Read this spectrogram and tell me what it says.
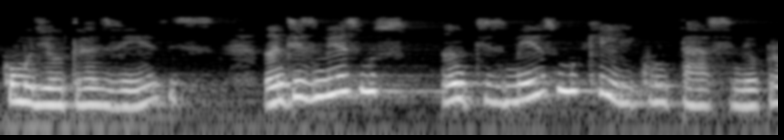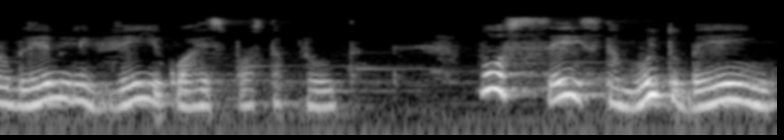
como de outras vezes, antes mesmo, antes mesmo que lhe contasse meu problema, ele veio com a resposta pronta. Você está muito bem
